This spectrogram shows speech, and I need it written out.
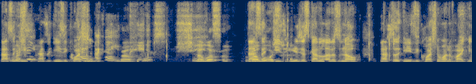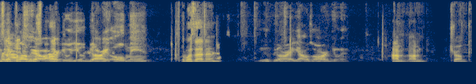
That's an easy, that's an easy I question. can't, I can't Bro. piss shit. But what, bro, That's what easy, you just got to let us know. That's an easy question. Why the Vikings Bro, are y'all getting over here respect. arguing. You'll be all right, old man. What's that now? You'll be all right. Y'all was arguing. I'm I'm drunk.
